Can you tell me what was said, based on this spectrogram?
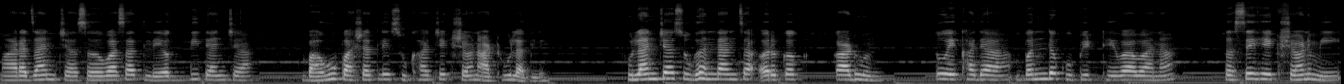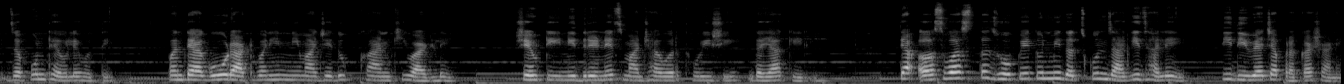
महाराजांच्या सहवासातले अगदी त्यांच्या बाहुपाशातले सुखाचे क्षण आठवू लागले. फुलांच्या सुगंधांचा अर्क काढून तो एखाद्या बंद कुपीत ठेवावा ना? तसे हे क्षण मी जपून ठेवले होते. पण त्या गोड आठवणींनी माझे दुःख आणखी वाढले. शेवटी निद्रेनेच माझ्यावर थोडीशी दया केली. त्या अस्वस्थ झोपेतून मी दचकून जागी झाले ती दिव्याच्या प्रकाशाने.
